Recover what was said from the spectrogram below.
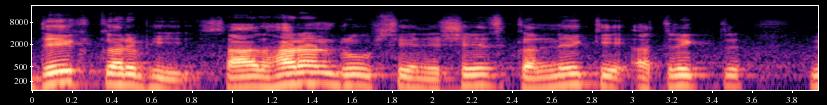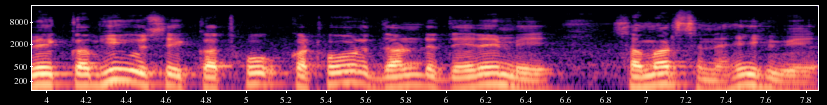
देखकर भी साधारण रूप से निषेध करने के अतिरिक्त वे कभी उसे कठो, कठोर दंड देने में समर्थ नहीं हुए।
